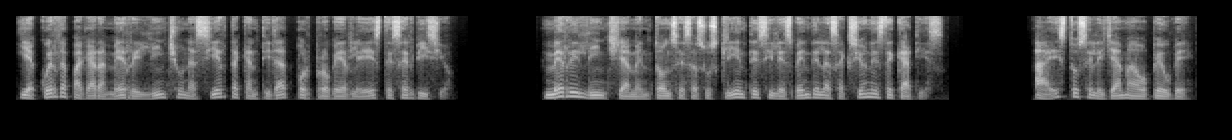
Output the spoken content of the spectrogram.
y acuerda pagar a Merrill Lynch una cierta cantidad por proveerle este servicio. Merrill Lynch llama entonces a sus clientes y les vende las acciones de Katies. A esto se le llama OPV.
